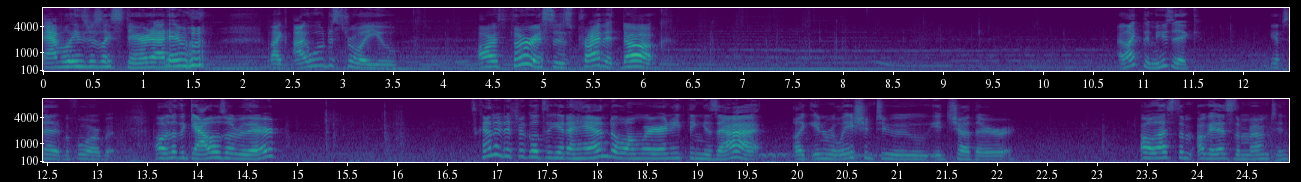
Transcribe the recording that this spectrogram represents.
Aveline's just like staring at him, like I will destroy you. Arthurus's private dock. I like the music. I've said it before, but oh, is that the gallows over there? It's kind of difficult to get a handle on where anything is at, like in relation to each other. Oh, that's the okay. That's the mountain.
